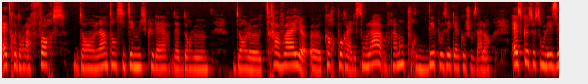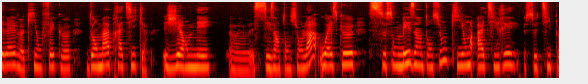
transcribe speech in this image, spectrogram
être dans la force, dans l'intensité musculaire, d'être dans le dans le travail euh, corporel. Ils sont là vraiment pour déposer quelque chose. Alors, est-ce que ce sont les élèves qui ont fait que dans ma pratique, j'ai emmené euh, ces intentions-là ou est-ce que ce sont mes intentions qui ont attiré ce type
